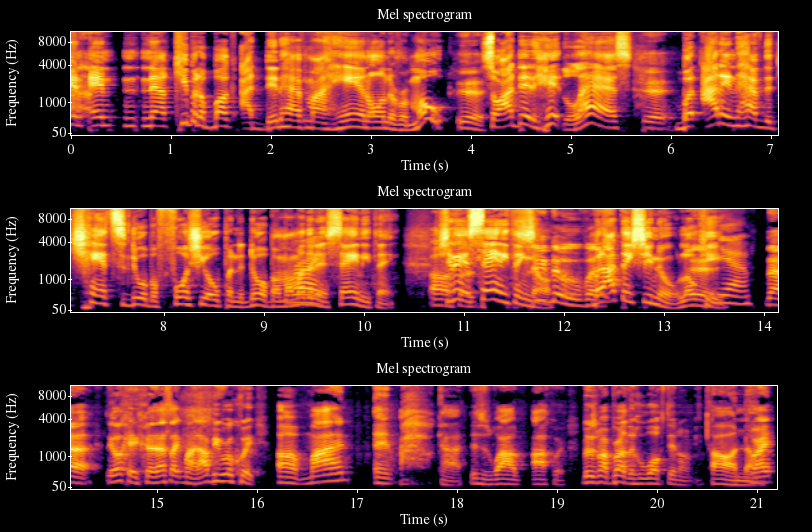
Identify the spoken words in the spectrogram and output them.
And and now keep it a buck, I did have my hand on the remote, Yeah. so I did hit last, Yeah. but I didn't have the chance to do it before she opened the door. But my mother didn't say anything. Oh, she didn't say anything she though. knew, but- I think she knew, low key. Yeah. Nah, okay, because that's like mine. I'll be real quick. Uh, mine and oh, God, this is wild, awkward. But it was my brother who walked in on me. Oh, no. Right,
